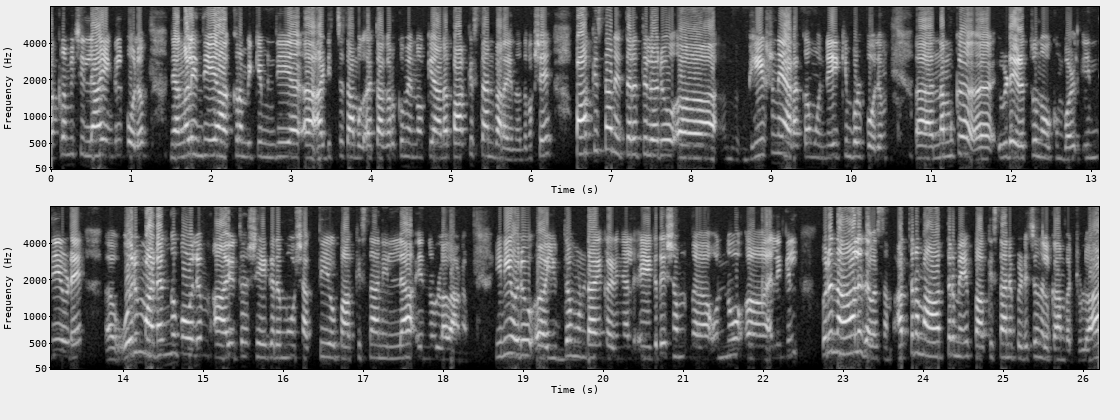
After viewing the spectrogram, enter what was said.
ആക്രമിച്ചില്ല എങ്കിൽ പോലും ഞങ്ങൾ ഇന്ത്യയെ ആക്രമിക്കും ഇന്ത്യയെ അടിച്ച് തകർക്കും എന്നൊക്കെയാണ് പാകിസ്ഥാൻ പറയുന്നത്. പക്ഷേ പാകിസ്ഥാൻ ഇത്തരത്തിലൊരു ഭീഷണി അടക്കം ഉന്നയിക്കുമ്പോൾ പോലും നമുക്ക് ഇവിടെ എടുത്തു നോക്കുമ്പോൾ ഇന്ത്യയുടെ ഒരു മടങ്ങ് പോലും ആയുധ ശേഖരമോ ശക്തിയോ പാകിസ്ഥാൻ ഇല്ല എന്നുള്ളതാണ്. ഇനി ഒരു യുദ്ധം ഉണ്ടായി കഴിഞ്ഞാൽ ഏകദേശം ഒന്നോ അല്ലെങ്കിൽ ഒരു നാല് ദിവസം അത്ര മാത്രമേ പാകിസ്ഥാനെ പിടിച്ചു നിൽക്കാൻ പറ്റുള്ളൂ. ആ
